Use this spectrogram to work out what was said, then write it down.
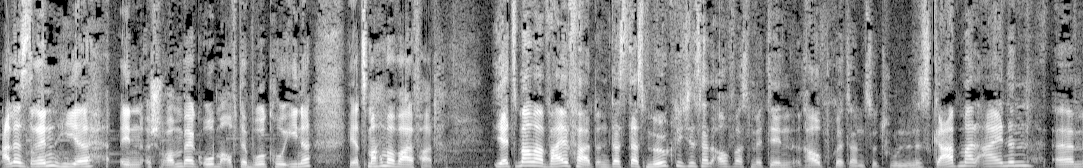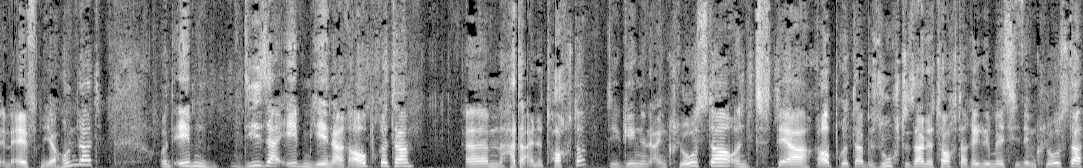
Alles drin hier in Stromberg oben auf der Burgruine. Jetzt machen wir Wallfahrt. Jetzt machen wir Wallfahrt und dass das möglich ist, hat auch was mit den Raubrittern zu tun. Denn es gab mal einen ähm, im 11. Jahrhundert und eben dieser, eben jener Raubritter ähm, hatte eine Tochter, die ging in ein Kloster und der Raubritter besuchte seine Tochter regelmäßig in dem Kloster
